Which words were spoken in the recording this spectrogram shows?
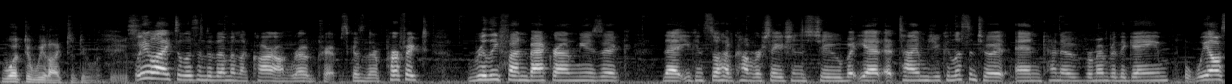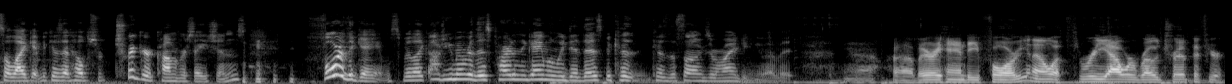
what do we like to do with these? We like to listen to them in the car on road trips because they're perfect, really fun background music that you can still have conversations to, but yet at times you can listen to it and kind of remember the game. We also like it because it helps trigger conversations for the games. We're like, oh, do you remember this part in the game when we did this? Because because the song's reminding you of it. Yeah, uh, very handy for, you know, a three hour road trip if you're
